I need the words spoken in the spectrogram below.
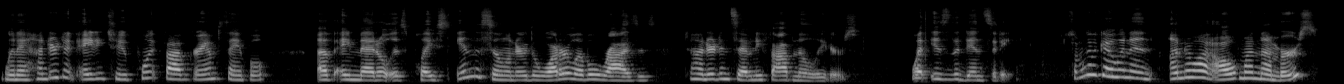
When a 182.5 gram sample of a metal is placed in the cylinder, the water level rises to 175 milliliters. What is the density? So I'm going to go in and underline all of my numbers.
